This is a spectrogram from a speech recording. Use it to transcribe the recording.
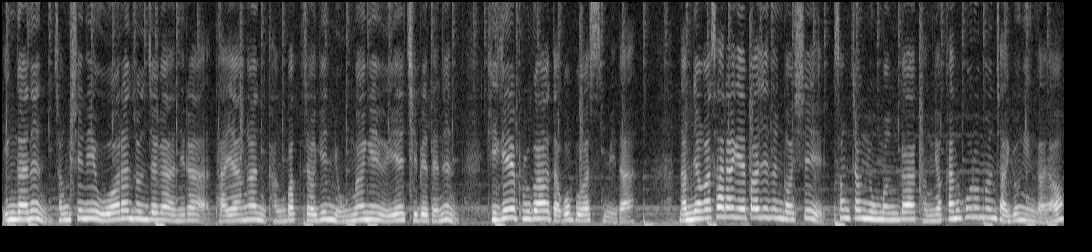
인간은 정신이 우월한 존재가 아니라 다양한 강박적인 욕망에 의해 지배되는 기계에 불과하다고 보았습니다. 남녀가 사랑에 빠지는 것이 성적 욕망과 강력한 호르몬 작용인가요?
